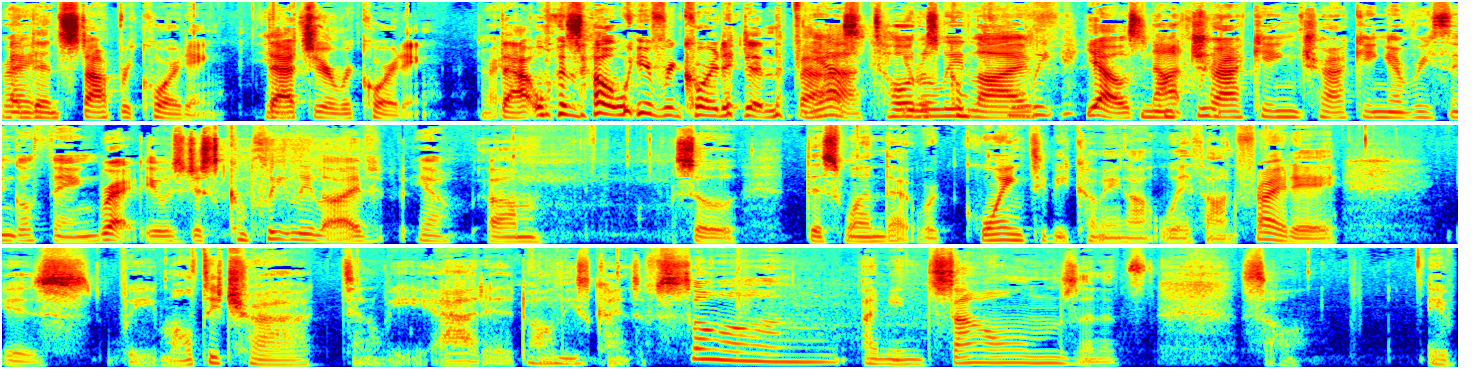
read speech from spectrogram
Right. and then stop recording. That's your recording. That was how we recorded in the yeah, past. It totally live. Yeah, it was not complete- tracking, tracking every single thing. Right. It was just completely live. Yeah. Um, So this one that we're going to be coming out with on Friday is we multi-tracked and we added all these kinds of song, I mean sounds, and it's so it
